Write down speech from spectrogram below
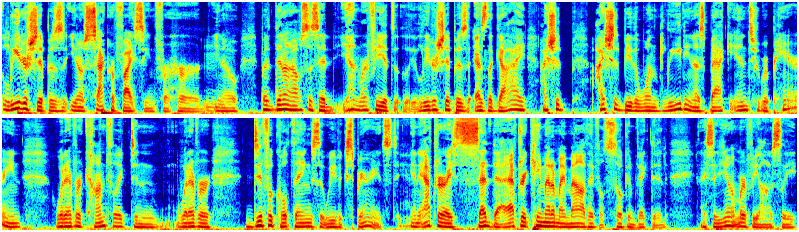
leadership is you know sacrificing for her mm. you know. But then I also said yeah Murphy it's leadership is as the guy I should I should be the one leading us back into repairing whatever conflict and whatever difficult things that we've experienced. And after I said that after it came out of my mouth I felt so convicted I said, you know, Murphy, honestly,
